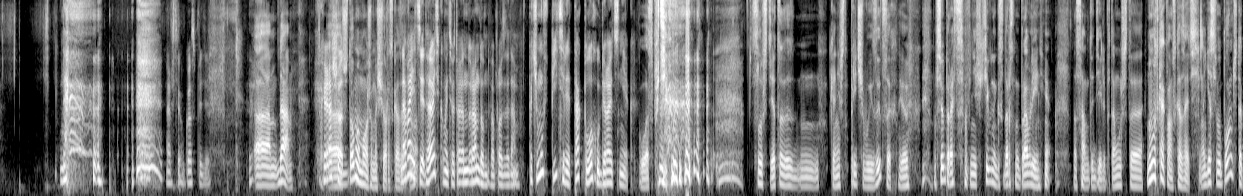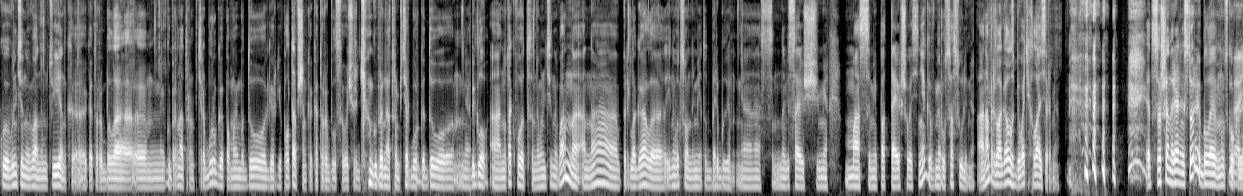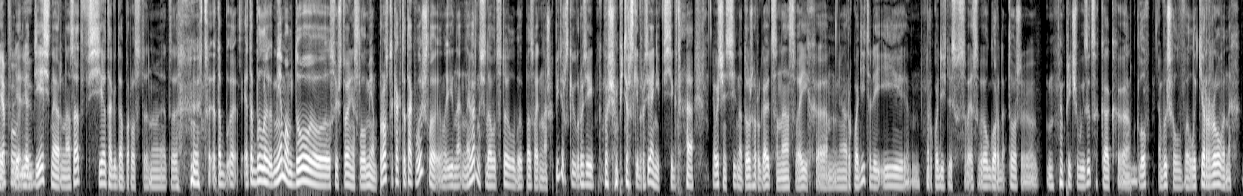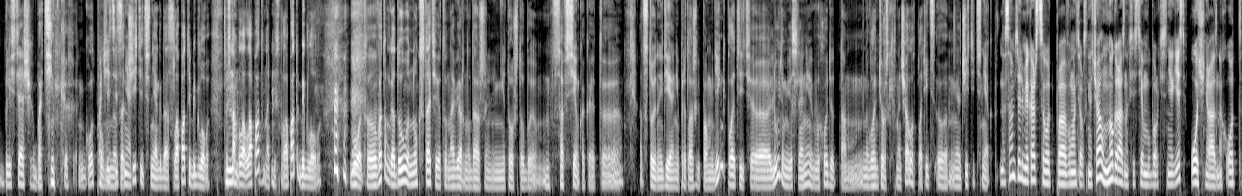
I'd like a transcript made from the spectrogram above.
Артем, господи. да. Хорошо. А, что мы можем еще рассказать? Давайте, давайте какой-нибудь вот ран- рандомный вопрос задам. Почему в Питере так плохо убирают снег? Господи. Слушайте, это, конечно, притча во языцах. Но все опирается в неэффективное государственное управление, на самом-то деле. Потому что, ну вот как вам сказать, если вы помните такую Валентину Ивановну Матвиенко, которая была эм, губернатором Петербурга, по-моему, до Георгия Полтавченко, который был, в свою очередь, губернатором Петербурга до Беглова. А, ну так вот, Валентина Ивановна, она предлагала инновационный метод борьбы э, с нависающими массами подтаявшего снега в миру сосулями. Она предлагала сбивать их лазерами. Это совершенно реальная история была, ну, сколько Да, лет? Лет 10, наверное, назад. Все тогда просто, ну, это, это, это, это было мемом до существования слова мем. Просто как-то так вышло, и, на- наверное, сюда вот стоило бы позвать наших питерских друзей. Причем питерские друзья, они всегда очень сильно тоже ругаются на своих э, руководителей и руководителей сво- своего города. Тоже притча в языцах, как э, Глов вышел в лакированных блестящих ботинках год, по-моему, назад. снег. Чистить снег, да, с лопаты Беглова. То есть Ну. там была лопата написана, лопата Беглова. Вот. э, В этом году, ну, кстати, это, наверное, даже не то, чтобы совсем какая-то отстойная идея. Они предложили, по-моему, деньги платить э, людям, если они выходят там на волонтерских началах платить, э, чистить снег. На самом деле, мне кажется, вот про волонтерское начало много разных систем уборки снега есть, очень разных. От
